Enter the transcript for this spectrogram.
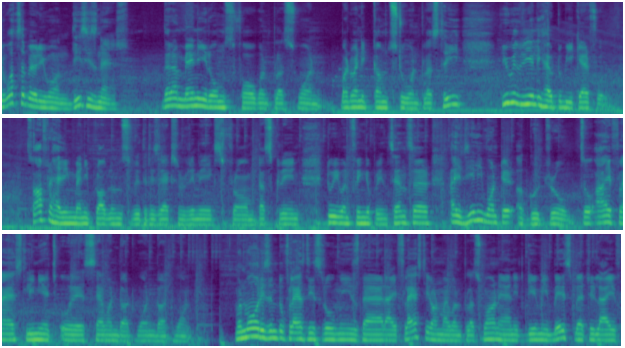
what's up everyone? This is Nash. There are many ROMs for OnePlus 1, but when it comes to OnePlus 3, you will really have to be careful. So after having many problems with Resurrection Remix from touchscreen to even fingerprint sensor, I really wanted a good ROM. So I flashed Lineage OS 7.1.1. One more reason to flash this ROM is that I flashed it on my OnePlus One and it gave me best battery life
